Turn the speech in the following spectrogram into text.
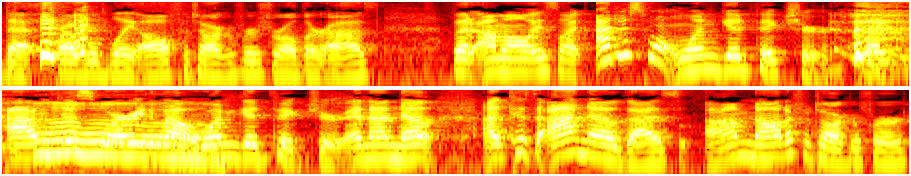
that probably all photographers roll their eyes. But I'm always like, I just want one good picture. Like I'm just worried about one good picture, and I know uh, because I know, guys, I'm not a photographer.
